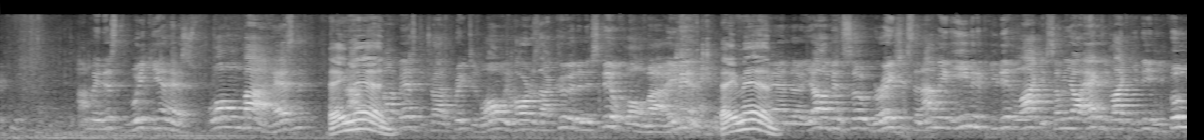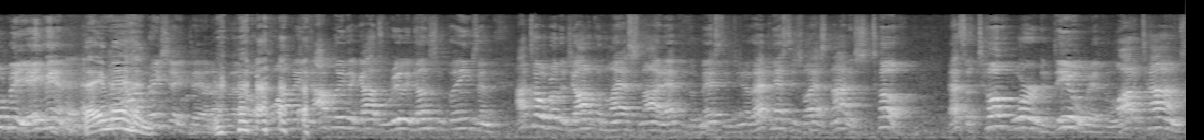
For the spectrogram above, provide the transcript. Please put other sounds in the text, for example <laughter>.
I mean, this weekend has flown by, hasn't it? Amen. I did my best to try to preach as long and hard as I could, and it's still flown by. Amen. Amen. And uh, y'all have been so gracious, and I mean, even if you didn't like it, some of y'all acted like you did. You fooled me. Amen. Amen. I appreciate that. And, uh, well, I mean, I believe that God's really done some things, and I told Brother Jonathan last night after the message, you know, that message last night is tough. That's a tough word to deal with, and a lot of times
